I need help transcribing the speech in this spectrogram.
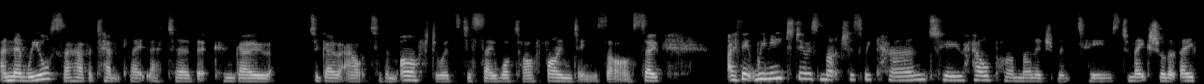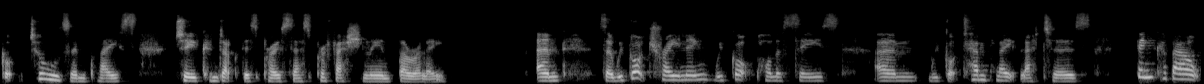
And then we also have a template letter that can go to go out to them afterwards to say what our findings are. So I think we need to do as much as we can to help our management teams to make sure that they've got the tools in place to conduct this process professionally and thoroughly. Um, so we've got training, we've got policies, um, we've got template letters. Think about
